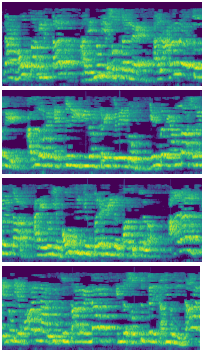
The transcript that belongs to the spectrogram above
நான் மௌத்தாக இருந்தால் அது என்னுடைய சொத்து அல்ல அது அனந்த சொத்து. அதுல உனக்கு எத்தனை வீதம் கிடைக்க வேண்டும் என்பதை அல்லா சொல்லிவிட்டால் அது என்னுடைய மௌத்துக்கு பிறகு நீங்கள் பார்த்துக் கொள்ளலாம். ஆனால் என்னுடைய வாழ்நாள் இருக்கும் காரணம் என்றால் இந்த சொத்துக்களை அதிபதி நான்.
